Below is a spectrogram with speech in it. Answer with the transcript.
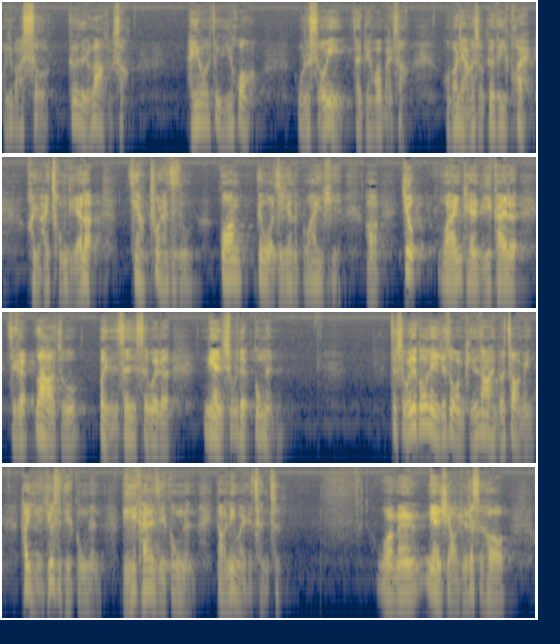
我就把手搁在蜡烛上，哎呦，这么一晃，我的手影在天花板上，我把两个手搁在一块，哎呦，还重叠了，这样突然之中，光跟我之间的关系啊，就完全离开了这个蜡烛本身是为了念书的功能。这所谓的功能，也就是我们平常很多照明，它也就是这个功能。离开了这些功能，到另外一个层次。我们念小学的时候，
